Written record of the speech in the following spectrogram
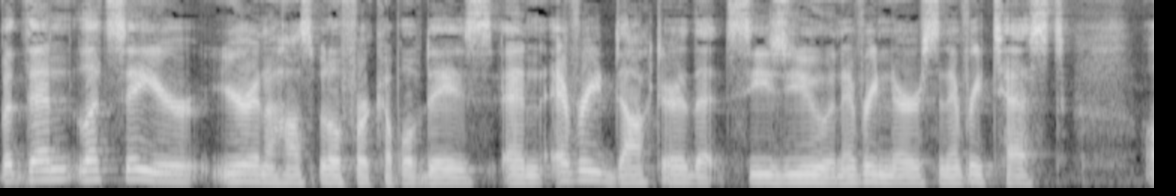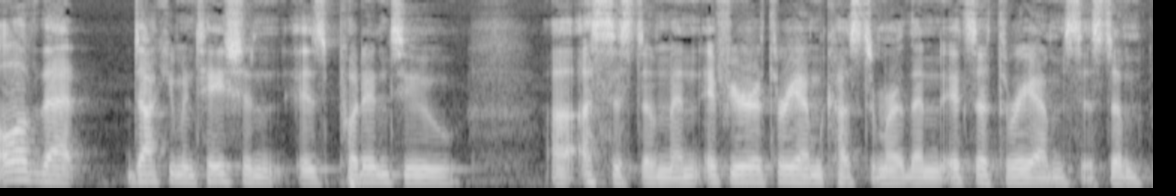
But then let's say you're you're in a hospital for a couple of days and every doctor that sees you and every nurse and every test, all of that documentation is put into uh, a system and if you're a 3M customer then it's a 3M system.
